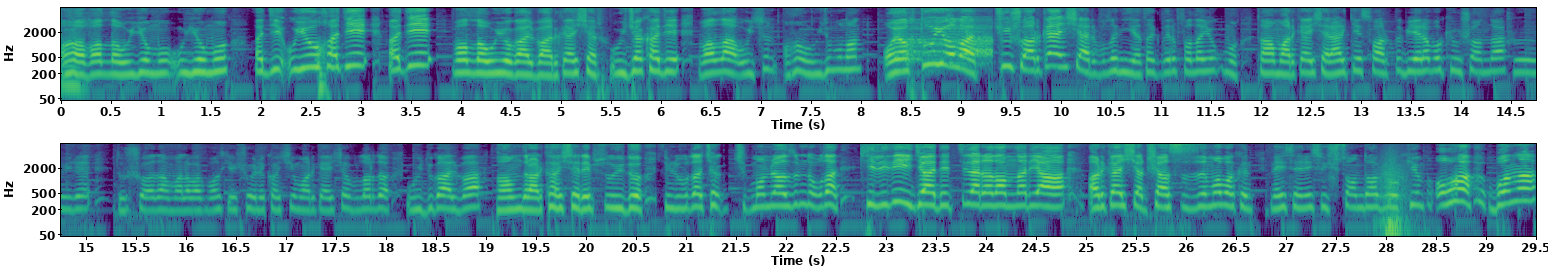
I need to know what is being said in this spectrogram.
Aha vallahi uyuyor mu? Uyuyor mu? Hadi uyu hadi. Hadi. Vallahi uyuyor galiba arkadaşlar. Uyuyacak hadi. Vallahi uyusun. Aha uyudu mu lan? Ayakta uyuyorlar. Şu şu arkadaşlar. Bunların yatakları falan yok mu? Tamam arkadaşlar. Herkes farklı bir yere bakıyor şu anda. Şöyle. Dur şu adam bana bakmazken şöyle kaçayım arkadaşlar. Bunlar da uyudu galiba. Tamamdır arkadaşlar. Hepsi uyudu. Şimdi buradan çık- çıkmam lazım da. Ulan kilidi icat ettiler adamlar ya. Arkadaşlar şanssızlığıma bakın. Neyse neyse şu sandığa bir bakayım. Oha bana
